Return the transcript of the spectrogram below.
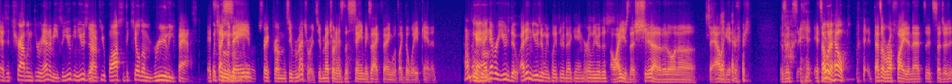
as it's traveling through an enemy. So you can use it on a few bosses to kill them really fast. It's Which the I couldn't same do. trick from Super Metroid. Super Metroid has the same exact thing with like the wave cannon. I don't think I, I Mhm. never used it. I didn't use it when we played through that game earlier this. Oh, I use the shit out of it on uh the alligator. 'Cause it's it's that would have helped. that's a rough fight, and that's it's such a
